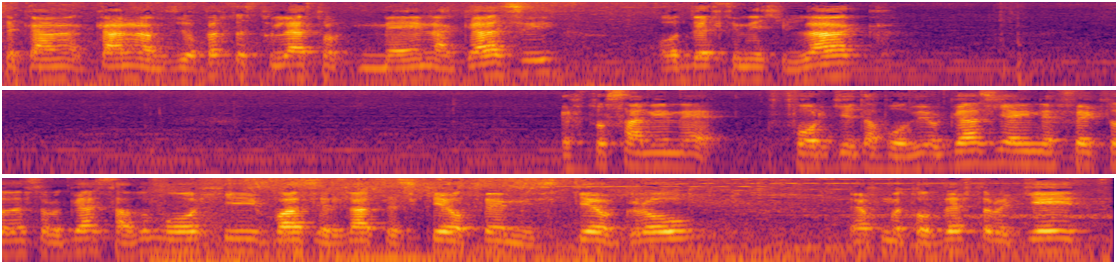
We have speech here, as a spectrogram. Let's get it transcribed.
Σε κανένα από τους δύο παίχτε, τουλάχιστον με ένα γκάζι. Ο Destiny έχει lag. Εκτός αν είναι Forgate από δύο γκάζια, είναι fake το δεύτερο γκάζι. Θα δούμε όχι, βάζει εργάτες και ο Themis και ο Grow. Έχουμε το δεύτερο gate.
